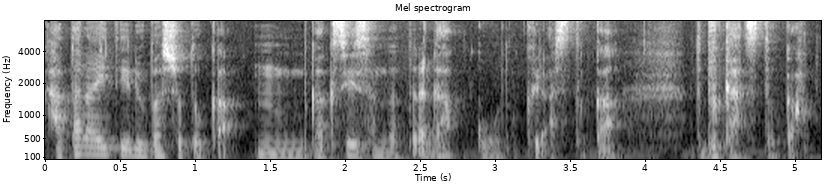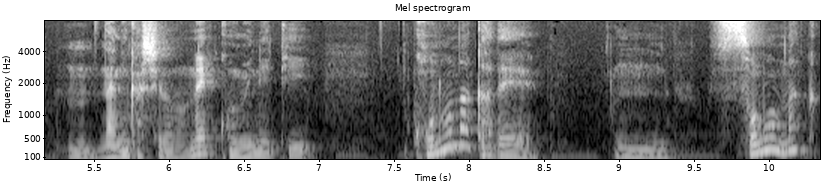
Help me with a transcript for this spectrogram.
働いている場所とか、うん、学生さんだったら学校のクラスとか部活とか、うん、何かしらのねコミュニティこの中で、うん、その中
